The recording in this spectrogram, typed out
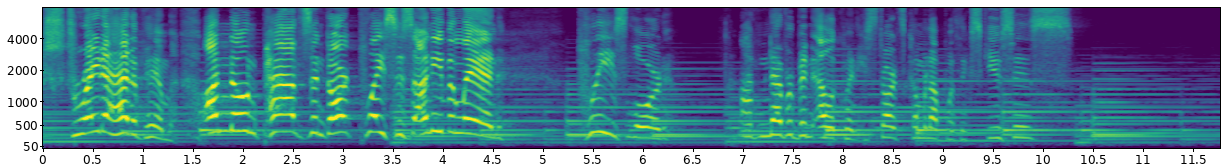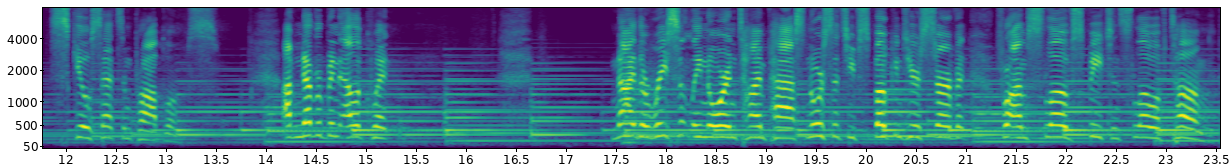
straight ahead of him, unknown paths and dark places, uneven land. Please, Lord, I've never been eloquent. He starts coming up with excuses, skill sets, and problems. I've never been eloquent, neither recently nor in time past, nor since you've spoken to your servant, for I'm slow of speech and slow of tongue.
